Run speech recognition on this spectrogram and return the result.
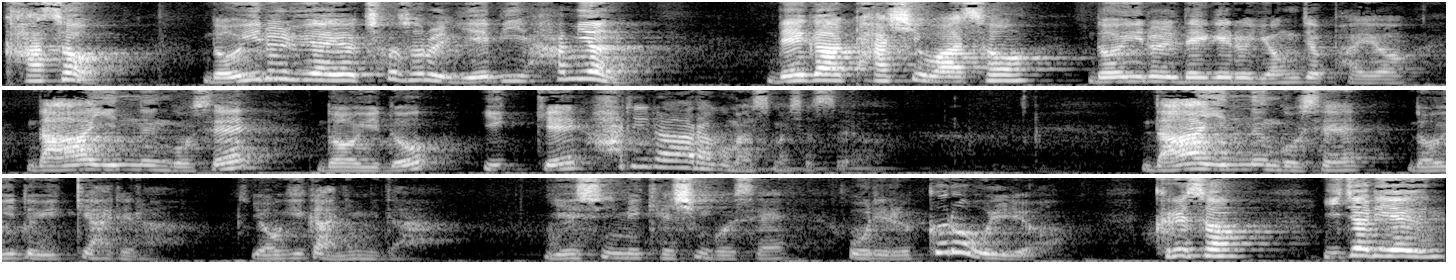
가서 너희를 위하여 처소를 예비하면 내가 다시 와서 너희를 내게로 영접하여 나 있는 곳에 너희도 있게 하리라 라고 말씀하셨어요. 나 있는 곳에 너희도 있게 하리라. 여기가 아닙니다. 예수님이 계신 곳에 우리를 끌어올려. 그래서 이 자리에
